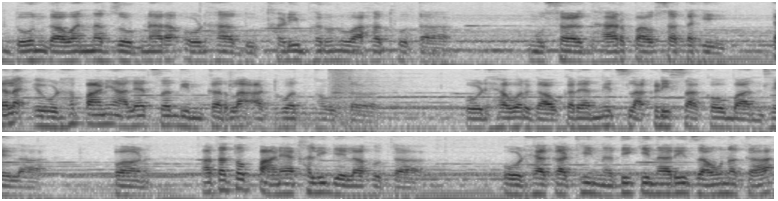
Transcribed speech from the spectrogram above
दोन गावांना जोडणारा ओढा दुथडी भरून वाहत होता. मुसळधार पावसातही त्याला एवढं पाणी आल्याचं दिनकरला आठवत नव्हतं. ओढ्यावर गावकऱ्यांनीच लाकडी साकव बांधलेला. पण आता तो पाण्याखाली गेला होता. ओढ्याकाठी नदी किनारी जाऊ नका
